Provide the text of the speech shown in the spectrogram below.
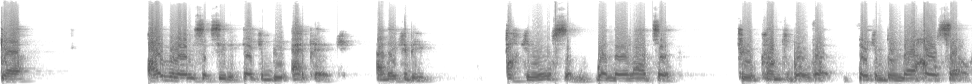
but I will only succeed if they can be epic and they can be fucking awesome when they're allowed to feel comfortable that they can bring their whole self.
